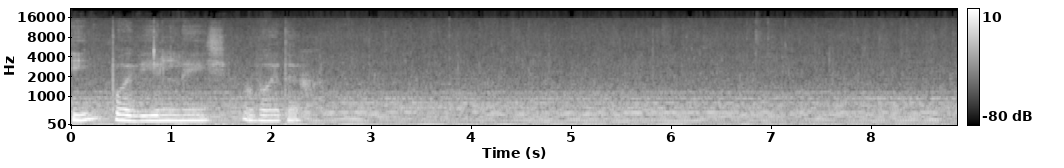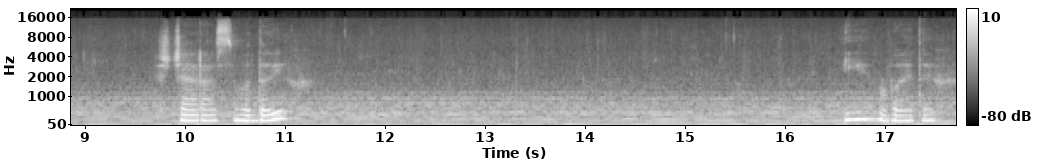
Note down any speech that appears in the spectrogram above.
І повільний видих. Ще раз вдих. І видих.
